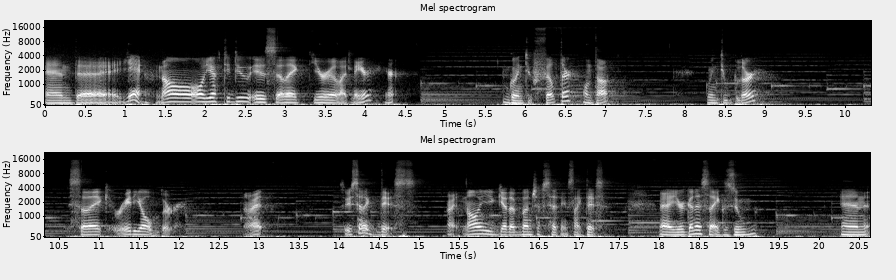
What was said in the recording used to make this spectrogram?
And uh, yeah, now all you have to do is select your light layer here. I'm going to filter on top. I'm going to blur. Select radial blur. Alright. So you select this. Alright, now you get a bunch of settings like this uh, you're gonna select zoom and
